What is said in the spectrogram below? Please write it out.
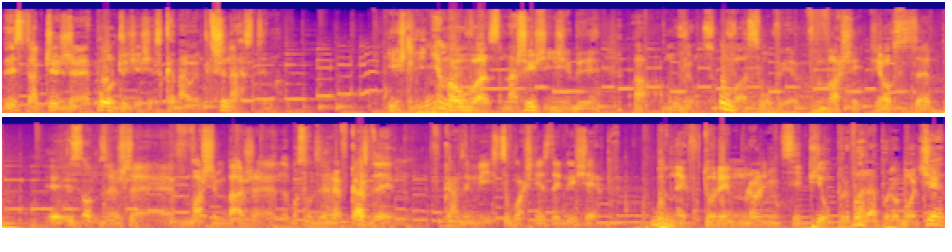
Wystarczy, że połączycie się z kanałem 13. Jeśli nie ma u was naszej siedziby, a mówiąc u was, mówię w waszej wiosce, y, sądzę, że w waszym barze, no bo sądzę, że w każdym, w każdym miejscu właśnie znajduje się budynek, w którym rolnicy piją browara po robocie,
